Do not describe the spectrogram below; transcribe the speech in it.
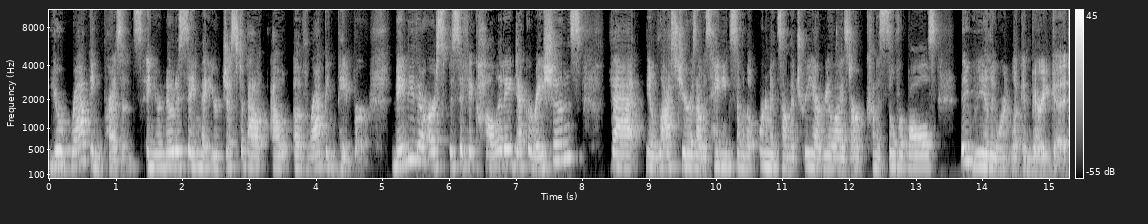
You're wrapping presents and you're noticing that you're just about out of wrapping paper. Maybe there are specific holiday decorations that, you know, last year as I was hanging some of the ornaments on the tree, I realized are kind of silver balls they really weren't looking very good.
